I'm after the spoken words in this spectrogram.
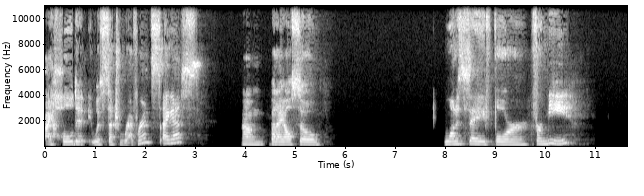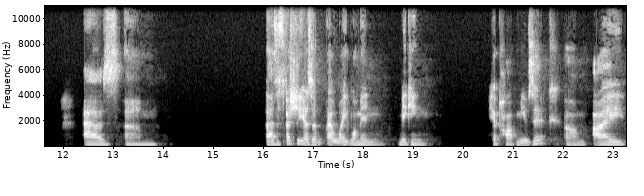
I hold it with such reverence, I guess. Um, but I also want to say for for me as um, as especially as a, a white woman making hip hop music, um, I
